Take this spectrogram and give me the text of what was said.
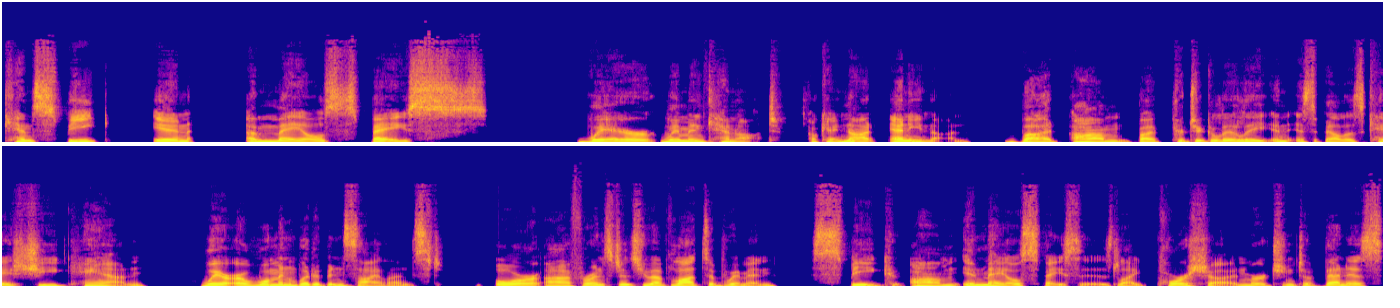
can speak in a male space where women cannot. Okay, not any nun, but um, but particularly in Isabella's case, she can where a woman would have been silenced. Or, uh, for instance, you have lots of women speak um, in male spaces like Portia and Merchant of Venice,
